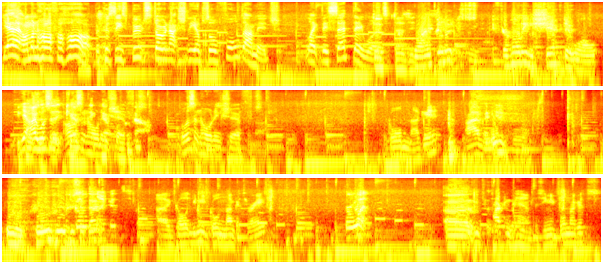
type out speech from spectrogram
Yeah, I'm on half a heart because these boots don't actually absorb full damage, like they said they would. Does, Does it- why boots? If you're holding shift, it won't. Yeah, I wasn't- I wasn't holding shift. I wasn't holding shift. gold nugget. I have I a need- gold. Ooh, who, who, who said Gold that? nuggets. Uh, gold. You need gold nuggets, right? For what? Uh, I'm talking to him. Does he need gold nuggets?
